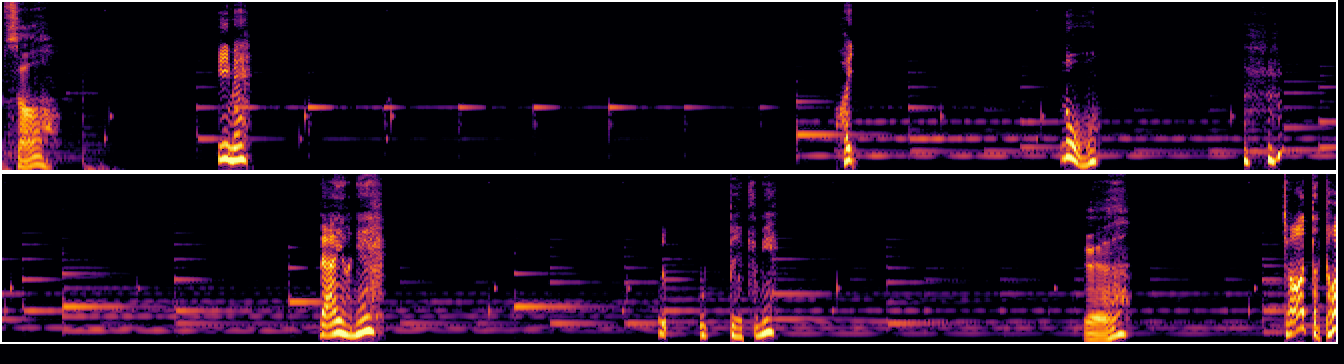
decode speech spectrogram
さあいいね。はい。どう？だよね。べ別に。え？ちょっとトモ。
